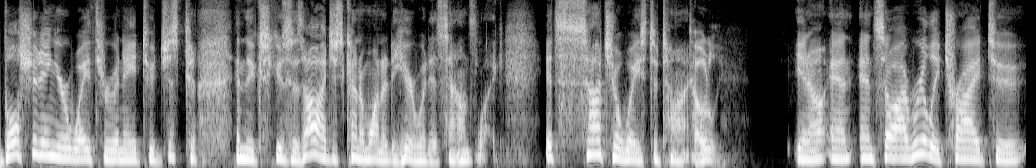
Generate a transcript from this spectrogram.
bullshitting your way through an etude just to, and the excuse is oh i just kind of wanted to hear what it sounds like it's such a waste of time Totally. you know and and so i really try to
